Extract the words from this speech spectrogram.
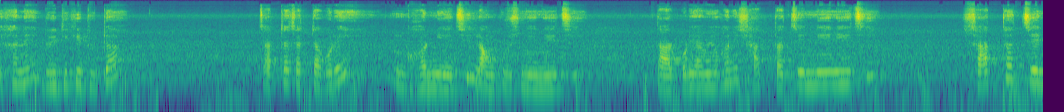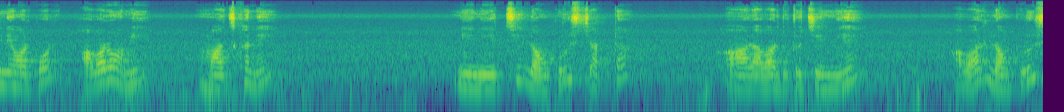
এখানে দুই দিকে দুটা চারটা চারটা করে ঘর নিয়েছি, লং ক্রুশ নিয়ে নিয়েছি। তারপরে আমি ওখানে সাতটা চেন নিয়ে নিয়েছি। সাতটা চেন নেওয়ার পর আবারও আমি মাঝখানে নিয়ে নিয়েছি লং ক্রুশ চারটা আর আবার দুটো চেন নিয়ে আবার লং ক্রুশ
